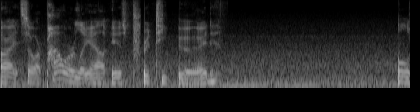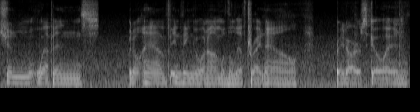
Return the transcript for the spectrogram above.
All right, so our power layout is pretty good. Propulsion, weapons. We don't have anything going on with the lift right now. Radar's going.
